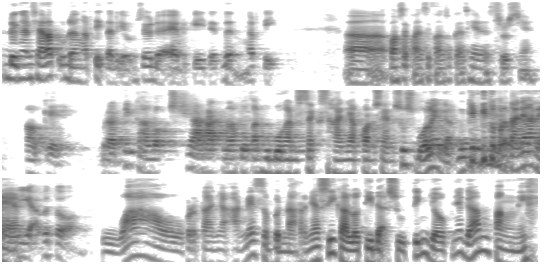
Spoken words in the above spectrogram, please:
dengan syarat udah ngerti tadi ya, maksudnya udah educated dan ngerti eh, konsekuensi-konsekuensinya dan seterusnya. Oke. Berarti kalau syarat melakukan hubungan seks hanya konsensus boleh nggak? Mungkin gitu pertanyaannya ya. Iya betul. Wow, pertanyaannya sebenarnya sih kalau tidak syuting jawabnya gampang nih.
